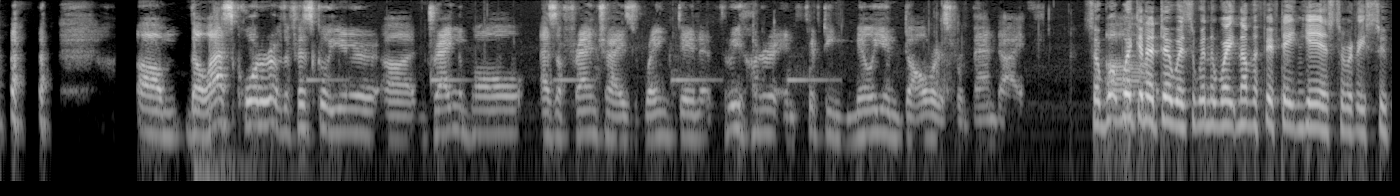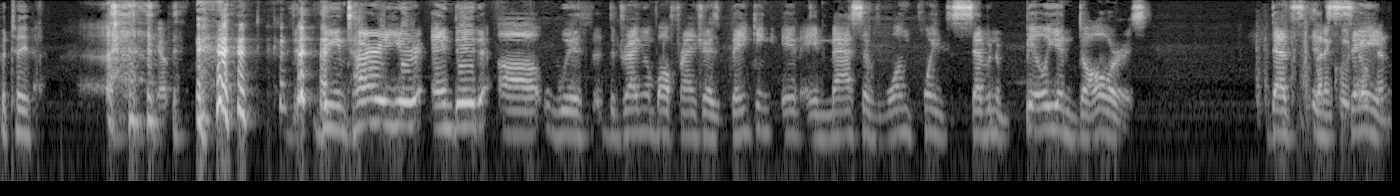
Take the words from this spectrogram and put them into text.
um, the last quarter of the fiscal year, uh, Dragon Ball as a franchise ranked in $350 million for Bandai. So what we're Uh, gonna do is we're gonna wait another fifteen years to release Super Two. yep. the entire year ended uh, with the Dragon Ball franchise banking in a massive 1.7 billion dollars. That's Does that insane.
